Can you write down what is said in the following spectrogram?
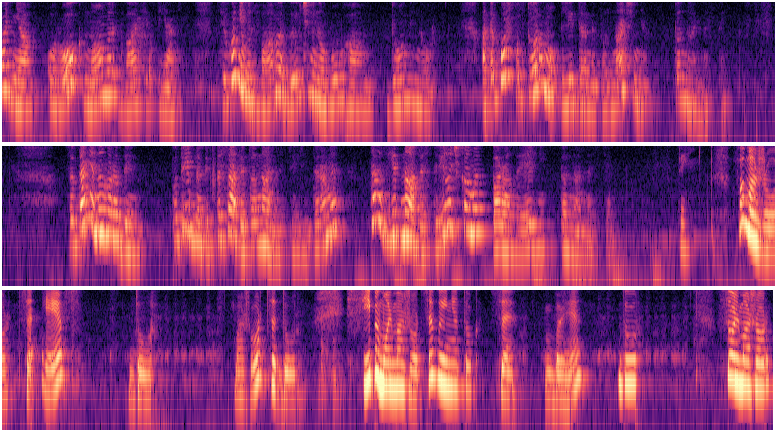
Доброго дня! Урок номер 25. Сьогодні ми з вами вивчимо нову гаму до мінор, а також повторимо літерне позначення тональностей. Завдання номер 1. Потрібно підписати тональності літерами та з'єднати стрілочками паралельні тональності. Фа мажор це F дур. Мажор це дур. Сі бемоль мажор це виняток. Це Б дур. Соль мажор.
